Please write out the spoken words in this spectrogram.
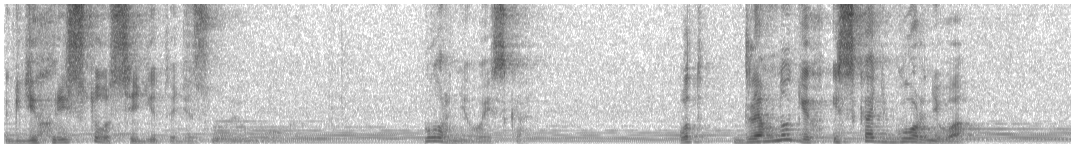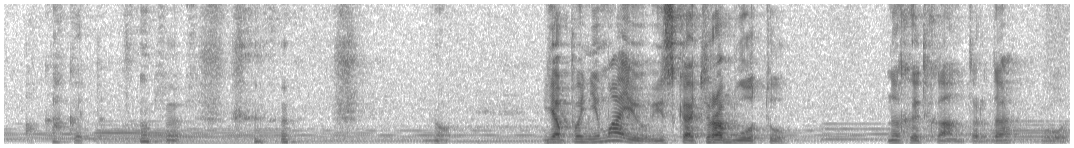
где Христос сидит одесную Бога. Горнего искать. Вот для многих искать горнего как это? Ну, я понимаю искать работу на Headhunter, да, вот.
